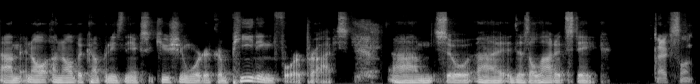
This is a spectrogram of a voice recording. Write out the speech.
um, and all and all the companies in the execution award are competing for a prize. Um, so uh, there's a lot at stake. Excellent.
